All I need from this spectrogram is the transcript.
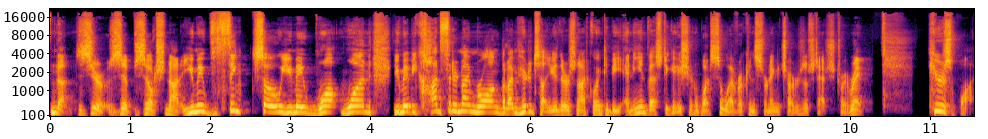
None. Zero. Zip. Zilch. Nada. You may think so. You may want one. You may be confident I'm wrong, but I'm here to tell you there's not going to be any investigation whatsoever concerning charges of statutory rape. Here's why.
